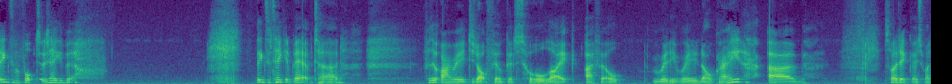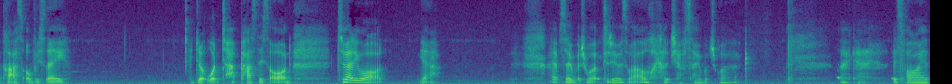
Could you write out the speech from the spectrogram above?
Things have unfortunately taken a bit... Things have taken a bit of a turn. For the, I really do not feel good at all. Like, I feel really, really not great. Um, so I didn't go to my class, obviously. I don't want to pass this on to anyone. Yeah. I have so much work to do as well. I literally have so much work. Okay, it's fine.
